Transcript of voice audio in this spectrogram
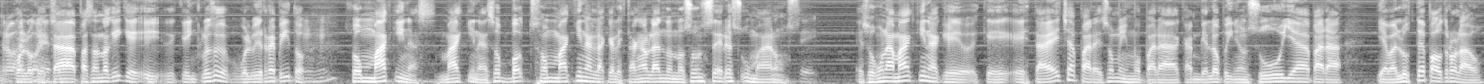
lo con que eso. está pasando aquí, que, incluso, vuelvo y repito, son máquinas, máquinas, esos bots son máquinas las que le están hablando, no son seres humanos. Sí. Eso es una máquina que, que está hecha para eso mismo, para cambiar la opinión suya, para llevarlo usted para otro lado.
